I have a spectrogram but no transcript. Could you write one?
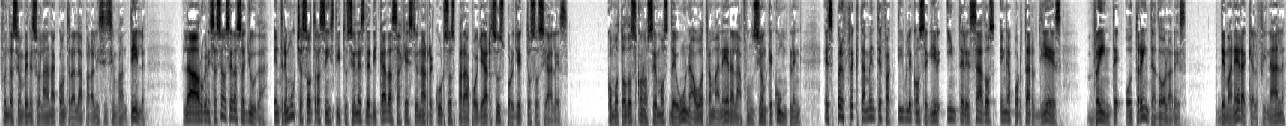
Fundación Venezolana contra la Parálisis Infantil, la organización Se nos ayuda, entre muchas otras instituciones dedicadas a gestionar recursos para apoyar sus proyectos sociales. Como todos conocemos de una u otra manera la función que cumplen, es perfectamente factible conseguir interesados en aportar 10, 20 o 30 dólares, de manera que al final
